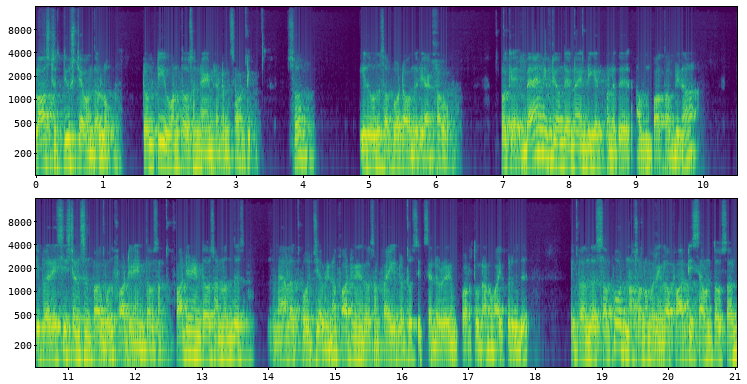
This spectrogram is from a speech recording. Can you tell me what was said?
லாஸ்ட் டியூஸ்டே வந்த low twenty one thousand nine hundred seventy so இது வந்து சப்போர்ட்டாக வந்து ரியாக்ட் ஆகும். ஓகே பேங்க் நிஃப்டி வந்து என்ன இண்டிகேட் பண்ணுது அப்படின்னு பார்த்தோம் அப்படின்னா இப்போ ரெசிஸ்டன்ஸ்னு பார்க்கும்போது forty nine thousand forty nine thousand வந்து மேலே போச்சு அப்படின்னா forty nine thousand five hundred to six hundred வரைக்கும் போகிறதுக்குண்டான வாய்ப்பு இருக்குது. இப்போ அந்த சப்போர்ட் நான் சொன்ன பார்த்தீங்களா forty seven thousand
